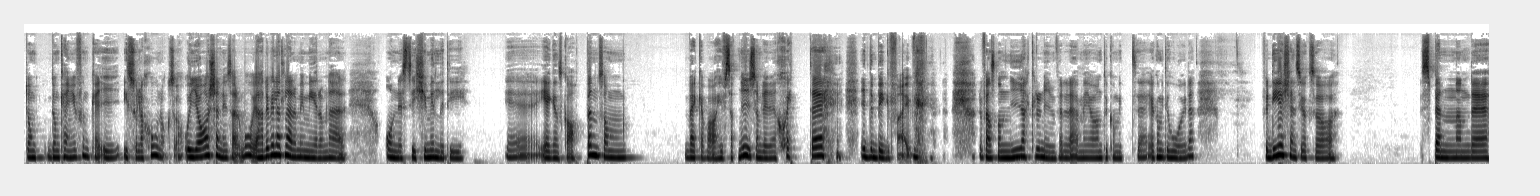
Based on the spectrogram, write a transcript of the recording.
de, de kan ju funka i isolation också. Och jag känner ju så här, "Åh, jag hade velat lära mig mer om det här honesty, humility eh, egenskapen som verkar vara hyfsat ny, som blir den sjätte i the big five. Det fanns någon ny akronym för det där, men jag har inte kommit, eh, jag kommer inte ihåg det. För det känns ju också spännande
